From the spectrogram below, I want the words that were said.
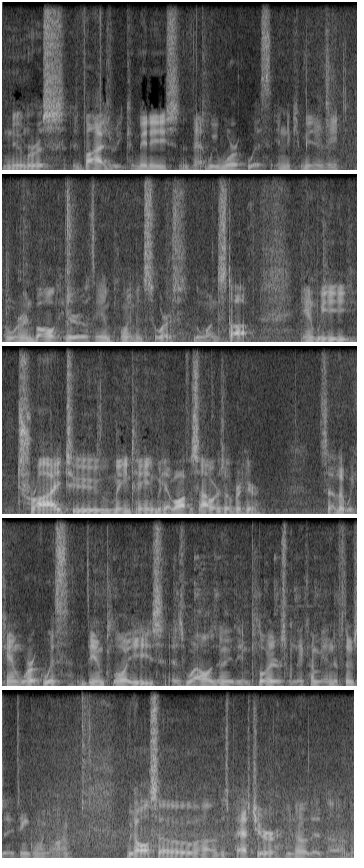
numerous advisory committees that we work with in the community. We're involved here with the employment source, the one stop. And we try to maintain, we have office hours over here so that we can work with the employees as well as any of the employers when they come in if there's anything going on. We also, uh, this past year, you know that uh, the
